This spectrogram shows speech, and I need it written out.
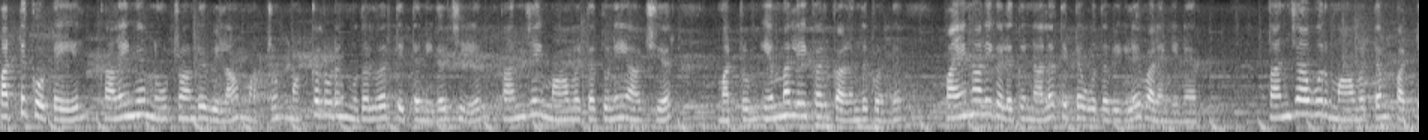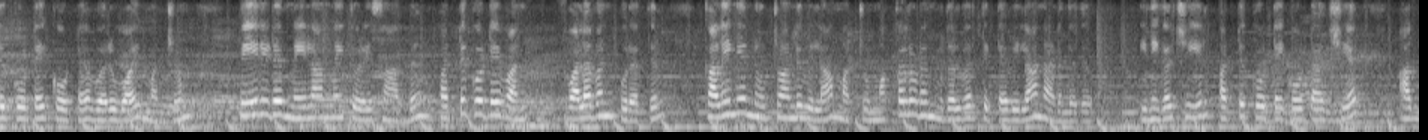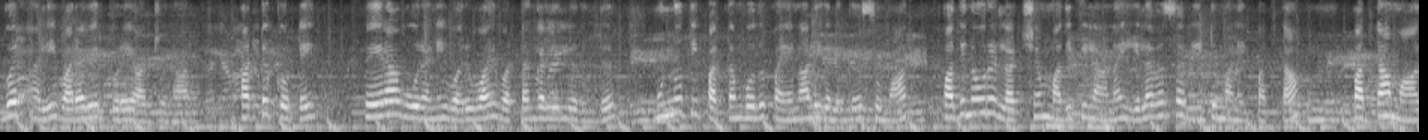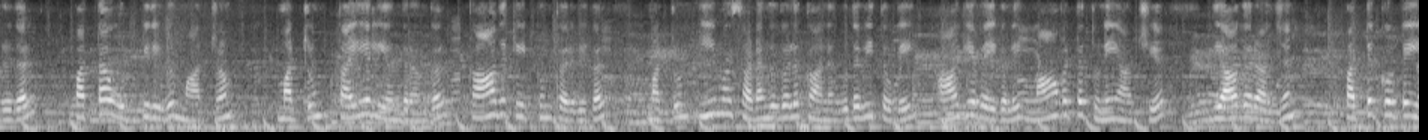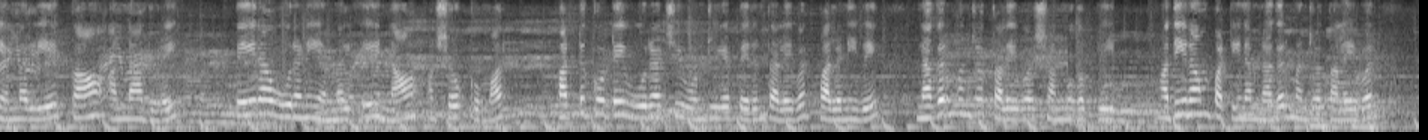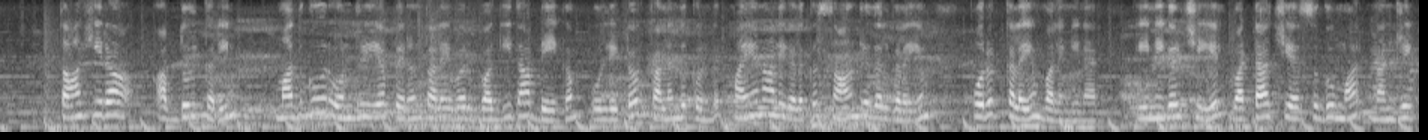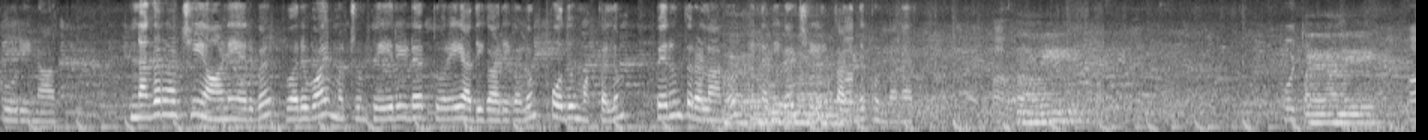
பட்டுக்கோட்டையில் கலைஞர் நூற்றாண்டு விழா மற்றும் மக்களுடன் முதல்வர் திட்ட நிகழ்ச்சியில் தஞ்சை மாவட்ட துணை ஆட்சியர் மற்றும் எம்எல்ஏக்கள் கலந்து கொண்டு பயனாளிகளுக்கு நலத்திட்ட உதவிகளை வழங்கினர். தஞ்சாவூர் மாவட்டம் பட்டுக்கோட்டை கோட்ட வருவாய் மற்றும் பேரிடர் மேலாண்மை துறை சார்பில் பட்டுக்கோட்டை வன் வளவன்புரத்தில் கலைஞர் நூற்றாண்டு விழா மற்றும் மக்களுடன் முதல்வர் திட்ட விழா நடந்தது. இந்நிகழ்ச்சியில் பட்டுக்கோட்டை கோட்டாட்சியர் அக்பர் அலி வரவேற்புரையாற்றினார். பட்டுக்கோட்டை பேராவூரணி வருவாய் வட்டங்களிலிருந்து முன்னூற்றி பத்தொன்பது பயனாளிகளுக்கு சுமார் பதினோரு லட்சம் மதிப்பிலான இலவச வீட்டுமனை பட்டா பட்டா மாறுதல் பட்டா உட்பிரிவு மாற்றம் மற்றும் தையல் இயந்திரங்கள் காது கேட்கும் கருவிகள் மற்றும் ஈம சடங்குகளுக்கான உதவித்தொகை ஆகியவைகளை மாவட்ட துணை ஆட்சியர் தியாகராஜன் பட்டுக்கோட்டை எம்எல்ஏ கா. அண்ணாதுரை பேராவூரணி எம்எல்ஏ நா. அசோக்குமார் பட்டுக்கோட்டை ஊராட்சி ஒன்றிய பெருந்தலைவர் பழனிவேல் நகர்மன்ற தலைவர் சண்முகப்பிரி அதிராம்பட்டினம் நகர்மன்ற தலைவர் தாஹிரா அப்துல் கரீம் மதுகூர் ஒன்றிய பெருந்தலைவர் வகிதா பேகம் உள்ளிட்டோர் கலந்து கொண்டு பயனாளிகளுக்கு சான்றிதழ்களையும் பொருட்களையும் வழங்கினர். இந்நிகழ்ச்சியில் வட்டாட்சியர் சுகுமார் நன்றி கூறினார். நகராட்சி ஆணையர்கள் வருவாய் மற்றும் பேரிடர் துறை அதிகாரிகளும் பொதுமக்களும் பெருந்திரளானோர் இந்த நிகழ்ச்சியில் கலந்து கொண்டனர். ஓகே. ஆ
